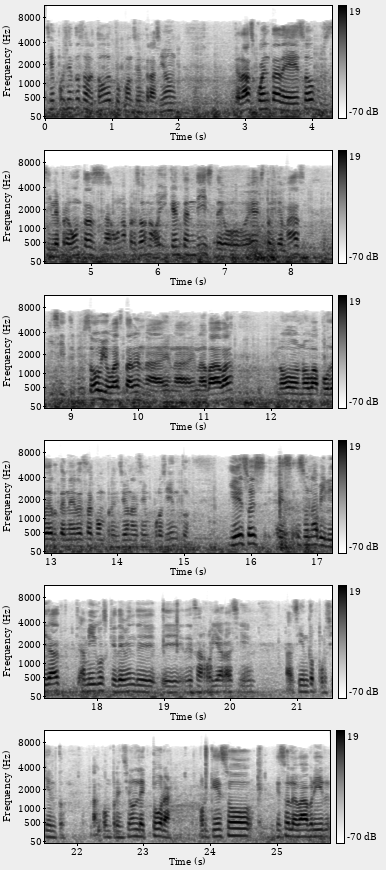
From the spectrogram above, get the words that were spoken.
100% sobre todo de tu concentración, te das cuenta de eso pues, si le preguntas a una persona, oye, ¿qué entendiste? o esto y demás, y si pues, obvio va a estar en la, en la, en la baba, no, va a poder tener esa comprensión al 100%. Y eso es, es, una habilidad, amigos, que deben de, de desarrollar al 100%, al 100%, la comprensión lectora porque eso, eso le va a abrir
